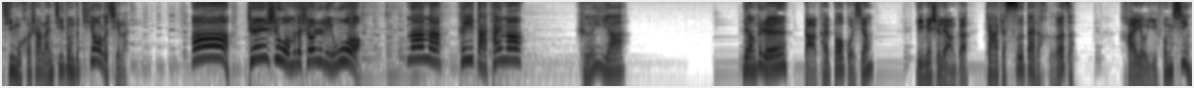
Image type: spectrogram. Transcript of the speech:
提姆和莎兰激动地跳了起来。啊，真是我们的生日礼物！妈妈，可以打开吗？可以呀。两个人打开包裹箱，里面是两个扎着丝带的盒子，还有一封信。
